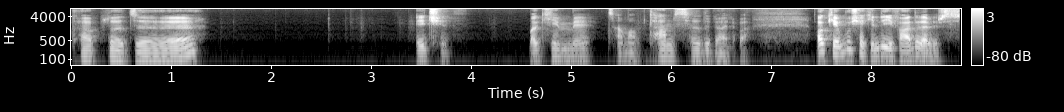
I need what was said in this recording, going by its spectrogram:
kapladığı için. Bakayım bir. Tamam tam sığdı galiba. Okey bu şekilde ifade edebiliriz.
